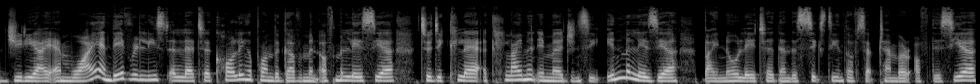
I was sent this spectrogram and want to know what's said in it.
GDIMY, and they've released a letter calling upon the government of Malaysia to declare a climate emergency in Malaysia by no later than the 16th of September of this year.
